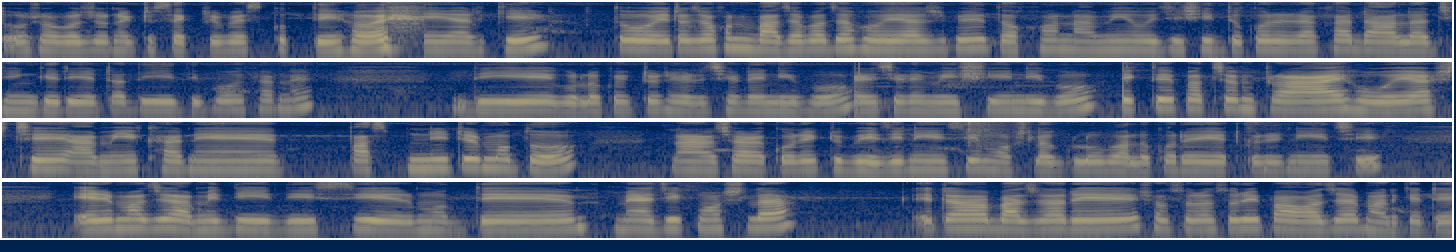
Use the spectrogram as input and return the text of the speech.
তো সবার জন্য একটু স্যাক্রিফাইস করতেই হয় এই আর কি। তো এটা যখন বাজা বাজা হয়ে আসবে, তখন আমি ওই যে সিদ্ধ করে রাখা ডাল আর ঝিঙ্গেরি এটা দিয়ে দিব এখানে। দিয়ে এগুলোকে একটু নেড়ে ছেড়ে নিব, নেড়ে ছেড়ে মিশিয়ে নিব। দেখতেই পাচ্ছেন প্রায় হয়ে আসছে। আমি এখানে পাঁচ মিনিটের মতো নাড়াচাড়া করে একটু ভেজে নিয়েছি, মশলাগুলো ভালো করে অ্যাড করে নিয়েছি। এর মাঝে আমি দিয়ে দিয়েছি এর মধ্যে ম্যাজিক মশলা। এটা বাজারে সচরাচরই পাওয়া যায় মার্কেটে,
